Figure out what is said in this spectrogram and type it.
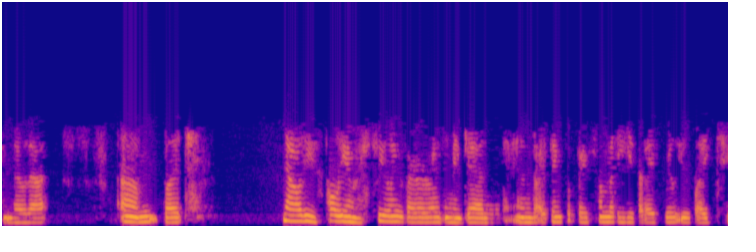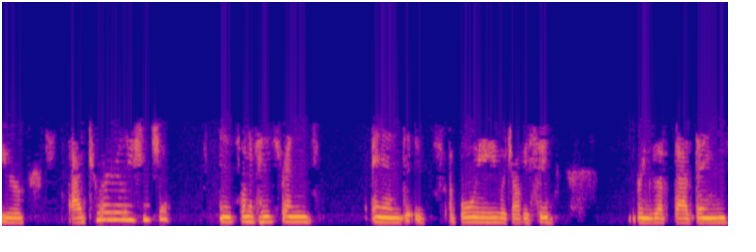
him know that. Um but now these polyamorous feelings are arising again and I think that there's somebody that I really like to add to our relationship and it's one of his friends and it's a boy, which obviously brings up bad things.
